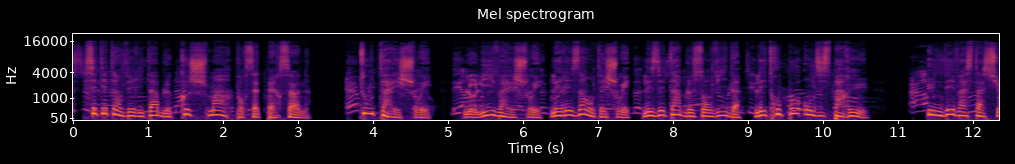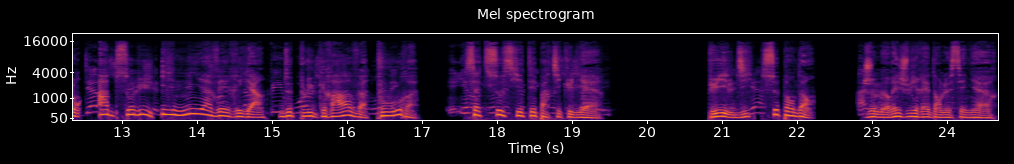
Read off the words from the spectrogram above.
C'était un véritable cauchemar pour cette personne. Tout a échoué. L'olive a échoué, les raisins ont échoué, les étables sont vides, les troupeaux ont disparu une dévastation absolue. Il n'y avait rien de plus grave pour cette société particulière. Puis il dit, cependant, je me réjouirai dans le Seigneur,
